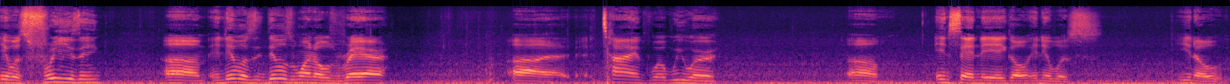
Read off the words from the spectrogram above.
It was freezing, um, and it was there was one of those rare uh, times where we were. Um, in San Diego, and it was, you know,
